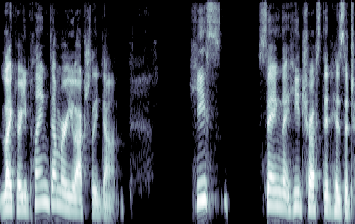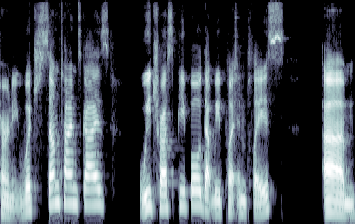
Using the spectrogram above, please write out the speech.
like are you playing dumb or are you actually dumb? He's saying that he trusted his attorney, which sometimes guys, we trust people that we put in place. Um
